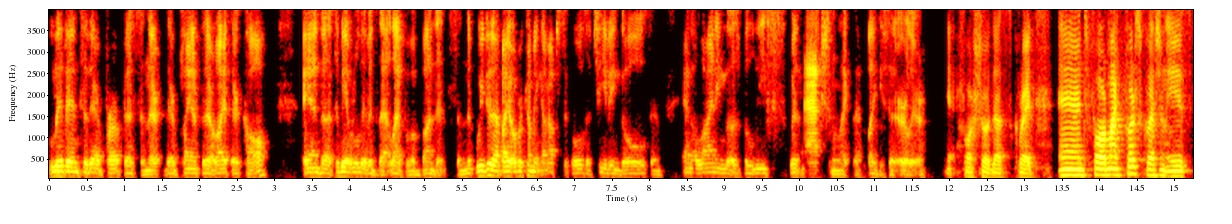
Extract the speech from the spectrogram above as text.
live into their purpose and their their plan for their life, their call and uh, to be able to live into that life of abundance. And we do that by overcoming obstacles, achieving goals, and and aligning those beliefs with action, like that, like you said earlier. Yeah, for sure, that's great. And for my first question is,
